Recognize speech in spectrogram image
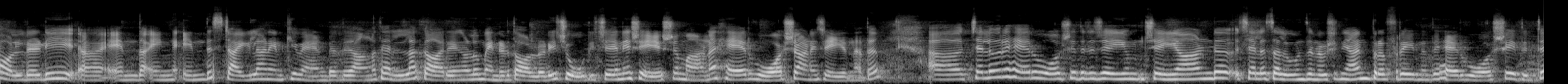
അടുത്ത് ഓൾറെഡി എന്താ എന്ത് സ്റ്റൈലാണ് എനിക്ക് വേണ്ടത്? അങ്ങനത്തെ എല്ലാ കാര്യങ്ങളും എന്റെ അടുത്ത് ഓൾറെഡി ചോദിച്ചതിന് ശേഷമാണ് ഹെയർ വാഷാണ് ചെയ്യുന്നത്. ചിലർ ഹെയർ വാഷ് ചെയ്തിട്ട് ചെയ്യും ചെയ്യാണ്ട് ചില സലൂൺസ് ഉണ്ട്. പക്ഷെ ഞാൻ പ്രിഫർ ചെയ്യുന്നത് ഹെയർ വാഷ് ചെയ്തിട്ട്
